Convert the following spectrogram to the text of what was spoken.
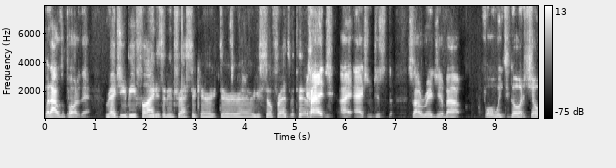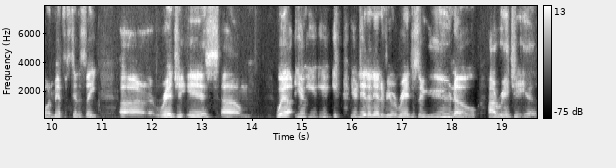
but I was a part of that. Reggie B. Fine is an interesting character. Uh, are you still friends with him? I, I actually just saw Reggie about four weeks ago at a show in Memphis, Tennessee. Uh, Reggie is um, well, you you you you did an interview with Reggie, so you know how Reggie is.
